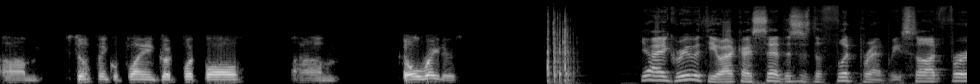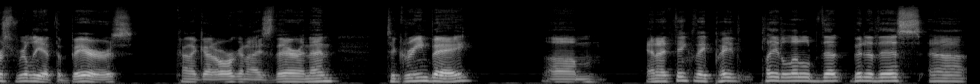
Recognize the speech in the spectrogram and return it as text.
Um, still think we're playing good football. Um, go Raiders. Yeah, I agree with you. Like I said, this is the footprint. We saw it first really at the Bears, kind of got organized there, and then to Green Bay. Um, and I think they played, played a little bit, bit of this uh,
